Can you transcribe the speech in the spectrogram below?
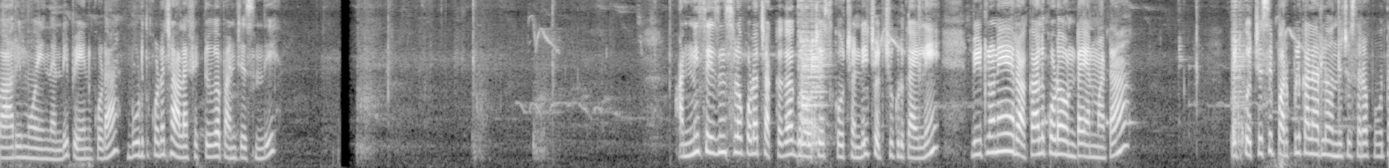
బాగా రిమూవ్ అయిందండి పెయిన్ కూడా. బూడిద కూడా చాలా ఎఫెక్టివ్గా పనిచేసింది. అన్ని సీజన్స్లో కూడా చక్కగా గ్రో చేసుకోవచ్చండి చెట్టుచుకుడుకాయల్ని వీటిలోనే రకాలు కూడా ఉంటాయన్నమాట. వీటికి వచ్చేసి పర్పుల్ కలర్లో ఉంది చూసారా పూత?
